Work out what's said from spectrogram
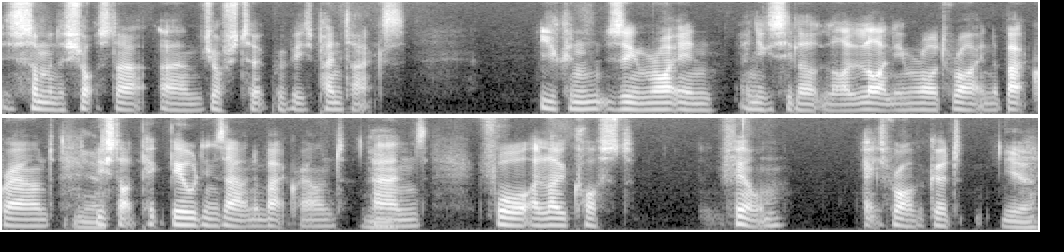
Mm. Some of the shots that um, Josh took with his Pentax, you can zoom right in and you can see like, like lightning rod right in the background yeah. you start to pick buildings out in the background Yeah. and for a low cost film it's rather good yeah.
